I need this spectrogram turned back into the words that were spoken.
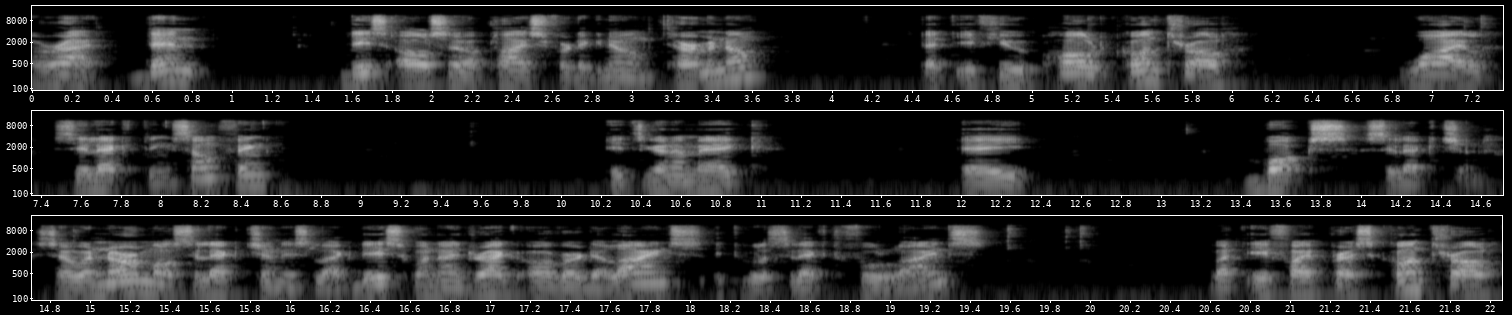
Alright, then this also applies for the GNOME terminal, that if you hold Control while selecting something, it's gonna make a box selection. So a normal selection is like this. When I drag over the lines, it will select full lines. But if I press Ctrl,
